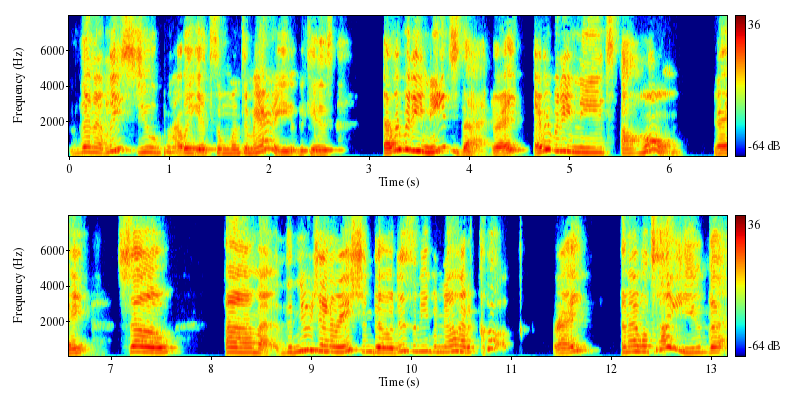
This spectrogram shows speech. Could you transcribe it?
then at least you'll probably get someone to marry you because everybody needs that, right? Everybody needs a home, right? So um, the new generation, though, doesn't even know how to cook, right? And I will tell you that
